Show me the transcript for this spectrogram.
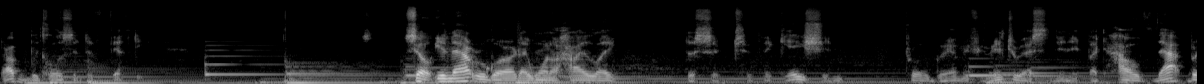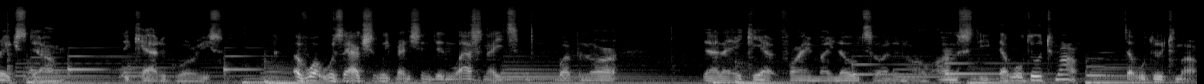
probably closer to 50. So, in that regard, I want to highlight the certification program if you're interested in it, but how that breaks down the categories of what was actually mentioned in last night's webinar that I can't find my notes on in all honesty. That we'll do tomorrow. That we'll do tomorrow.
